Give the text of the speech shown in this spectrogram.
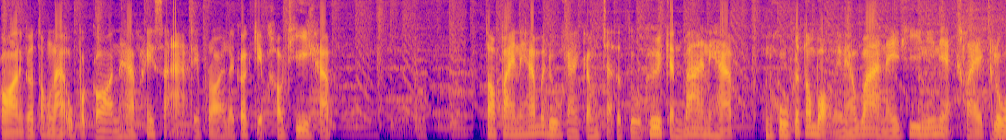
กรณ์ก็ต้องล้างอุปกรณ์นะครับ ให้สะอาดเรียบร้อยแล้วก็เก็บเข้าที่ครับ ต่อไปนะครับมาดูการกำจัดศัตรูพืชกันบ้างนะครับ คุณครูก็ต้องบอกเลยนะครับว่าในที่นี้เนี่ยใครกลัว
